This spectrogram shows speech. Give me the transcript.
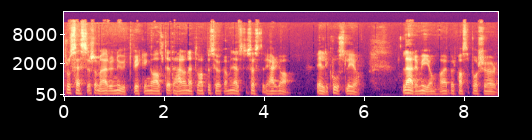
Prosesser som er under utvikling og alt dette her. Jeg har nettopp hatt besøk av min eldste søster i helga. Veldig koselig og lærer mye om hva jeg bør passe på sjøl.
